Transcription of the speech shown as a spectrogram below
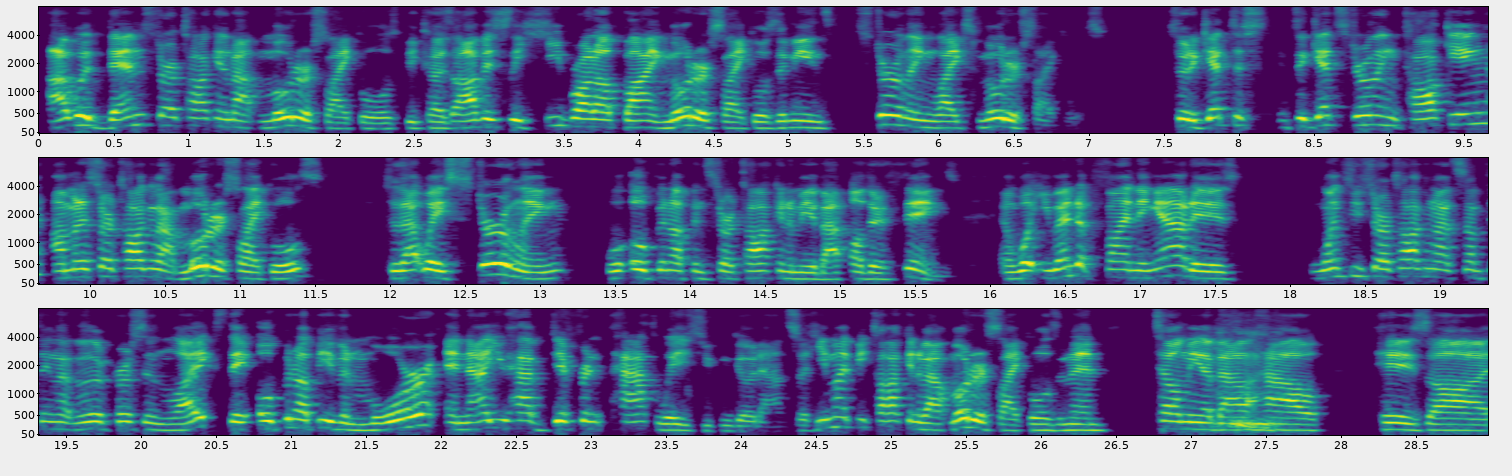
I would then start talking about motorcycles because obviously he brought up buying motorcycles. It means Sterling likes motorcycles. So to get to to get Sterling talking, I'm going to start talking about motorcycles. So that way Sterling will open up and start talking to me about other things. And what you end up finding out is once you start talking about something that the other person likes, they open up even more, and now you have different pathways you can go down. So he might be talking about motorcycles, and then tell me about how his. uh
